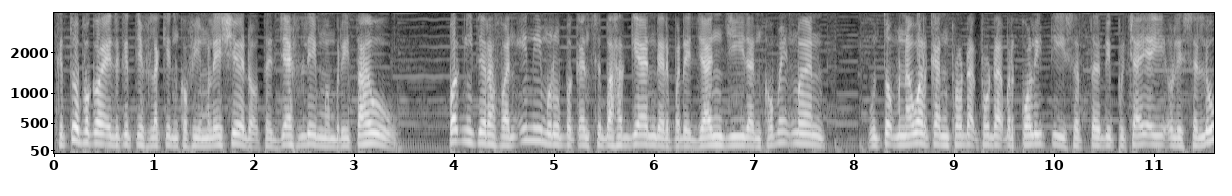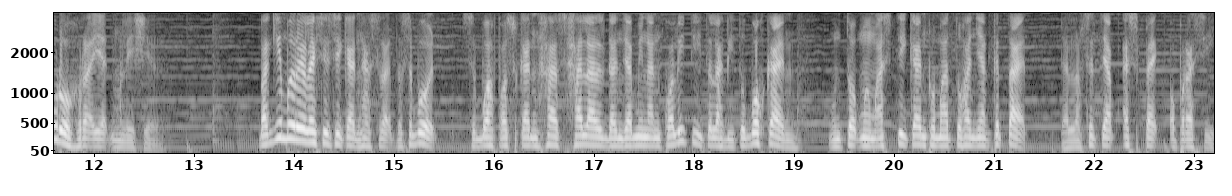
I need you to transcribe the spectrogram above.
Ketua Pegawai Eksekutif Lakin Coffee Malaysia Dr. Jeff Lim memberitahu pengiktirafan ini merupakan sebahagian daripada janji dan komitmen untuk menawarkan produk-produk berkualiti serta dipercayai oleh seluruh rakyat Malaysia. Bagi merealisasikan hasrat tersebut, sebuah pasukan khas halal dan jaminan kualiti telah ditubuhkan untuk memastikan pematuhan yang ketat dalam setiap aspek operasi.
